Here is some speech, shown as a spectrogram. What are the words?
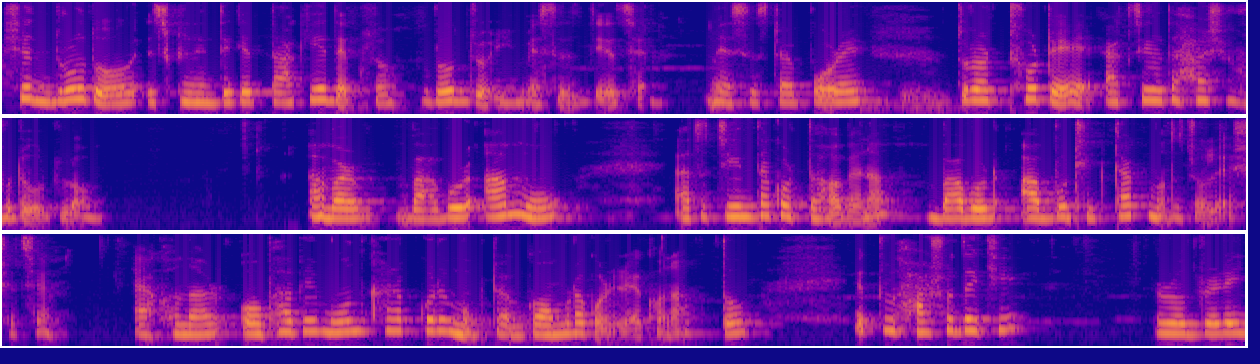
সে দ্রুত স্ক্রিনের দিকে তাকিয়ে দেখল, রৌদ্রই মেসেজ দিয়েছে। মেসেজটা পড়ে তোরার ঠোঁটে এক চিলতে হাসি ফুটে উঠল। আমার বাবুর আম্মু এত চিন্তা করতে হবে না, বাবুর আব্বু ঠিকঠাক মতো চলে এসেছে। এখন আর ওভাবে মন খারাপ করে মুখটা গমরা করে রেখো না। তো একটু হাসো দেখি। রৌদ্রের এই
